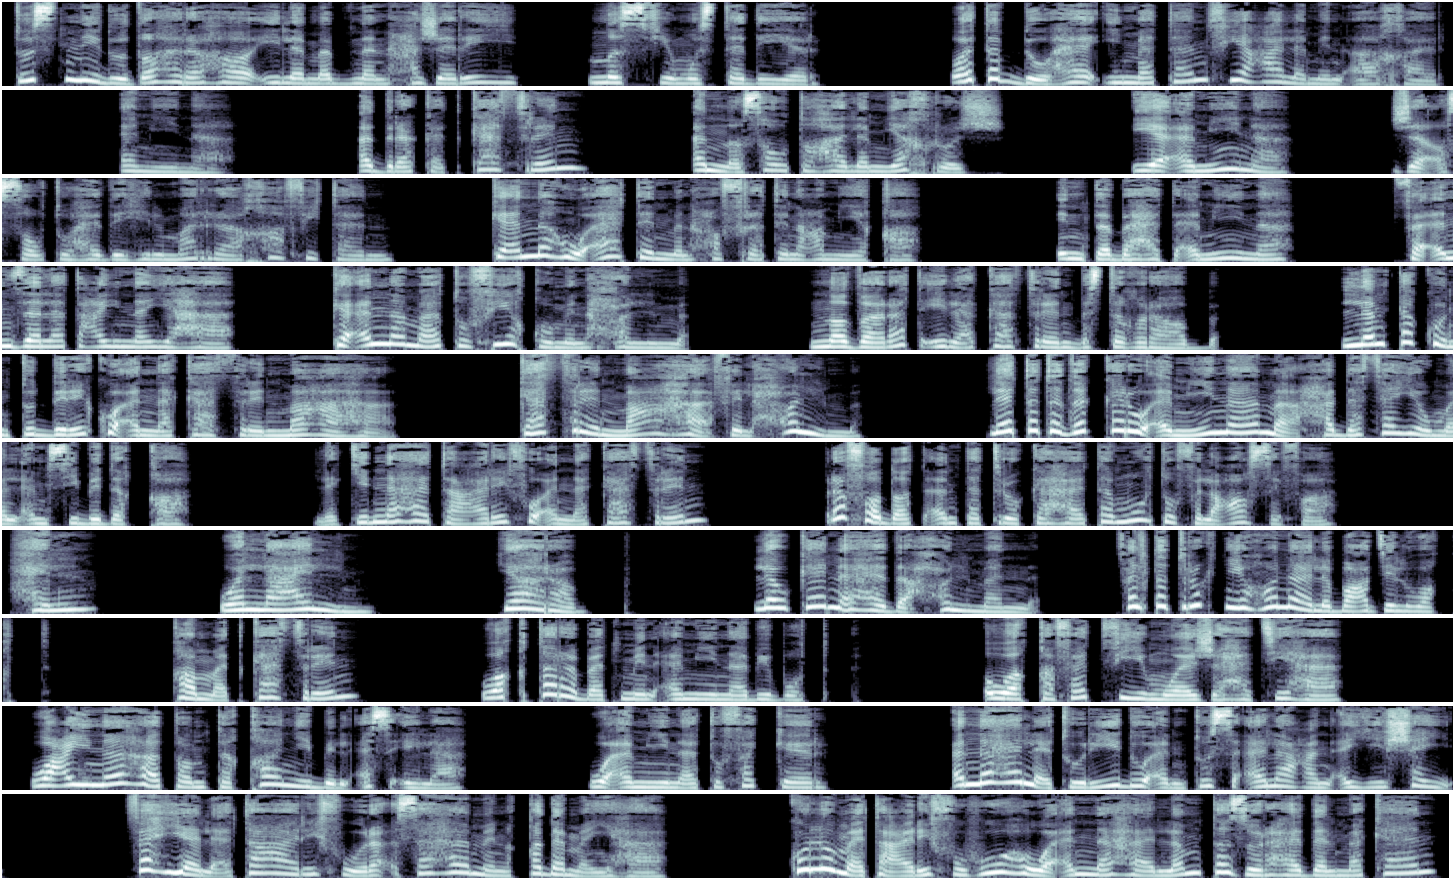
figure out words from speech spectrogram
تسند ظهرها إلى مبنى حجري نصف مستدير وتبدو هائمة في عالم آخر. أمينة. أدركت كاثرين أن صوتها لم يخرج. يا أمينة جاء الصوت هذه المرة خافتا كأنه آت من حفرة عميقة. انتبهت أمينة فأنزلت عينيها كأنما تفيق من حلم. نظرت إلى كاثرين باستغراب. لم تكن تدرك أن كاثرين معها. كاثرين معها في الحلم. لا تتذكر أمينة ما حدث يوم الأمس بدقة. لكنها تعرف أن كاثرين رفضت أن تتركها تموت في العاصفة. حلم ولا علم؟ يا رب. لو كان هذا حلما فلتتركني هنا لبعض الوقت. قامت كاثرين واقتربت من أمينة ببطء. وقفت في مواجهتها. وعيناها تنطقان بالأسئلة. وأمينة تفكر أنها لا تريد أن تسأل عن أي شيء فهي لا تعرف رأسها من قدميها. كل ما تعرفه هو أنها لم تزر هذا المكان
